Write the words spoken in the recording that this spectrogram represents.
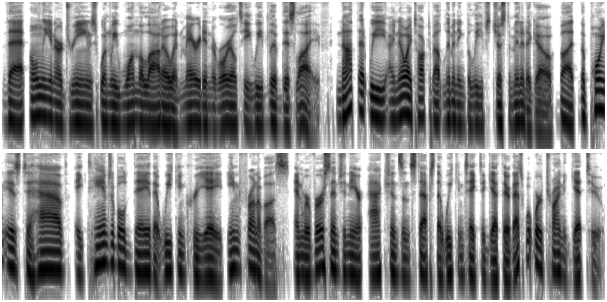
that only in our dreams, when we won the lotto and married into royalty, we'd live this life. Not that we, I know I talked about limiting beliefs just a minute ago, but the point is to have a tangible day that we can create in front of us and reverse engineer actions and steps that we can take to get there. That's what we're trying to get to.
